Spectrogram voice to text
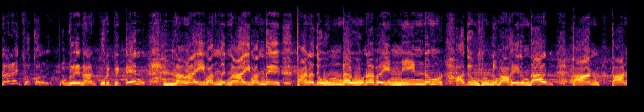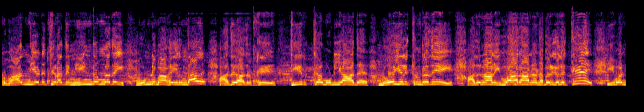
நினைத்துக் கொள். உங்களுக்கு நான் குறிப்பிட்டேன். நாய் வந்து நாய் வந்து தனது உண்ட உணவை மீண்டும் அது உண்டுமாக இருந்தால் தான் தான் வாந்தி எடுத்து அது மீண்டும் அதை உண்டுமாக இருந்தால் அது அதற்கு தீர்க்க முடியாத நோய் இருக்கின்றது. அதனால் இவ்வாறான நபர்களுக்கு இவன்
